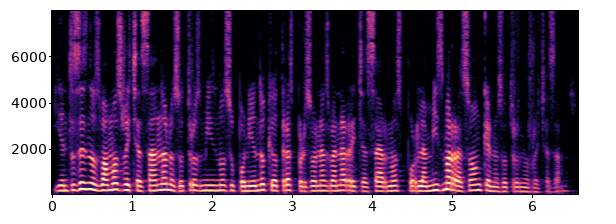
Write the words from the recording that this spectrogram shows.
Y entonces nos vamos rechazando a nosotros mismos suponiendo que otras personas van a rechazarnos por la misma razón que nosotros nos rechazamos.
